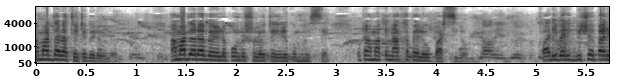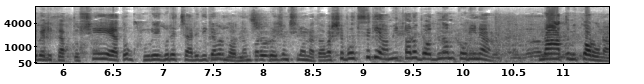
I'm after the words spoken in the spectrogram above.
আমার দ্বারা তো এটা বেরোলো। আমার দ্বারা বেরোলো পনেরো ষোলোতে এরকম হয়েছে। ওটা আমাকে না খাপাইলেও পারছিল। পারিবারিক বিষয়, পারিবারিক রাখতো সে এত ঘুরে ঘুরে চারিদিকে আমার বদনাম করার প্রয়োজন ছিল না তো। আবার সে বলছে কি, আমি কারও বদনাম করি না। না, তুমি করো না.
